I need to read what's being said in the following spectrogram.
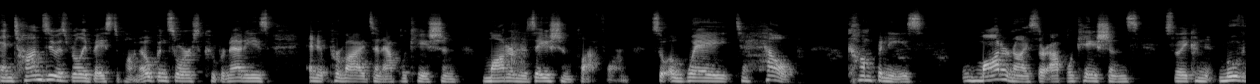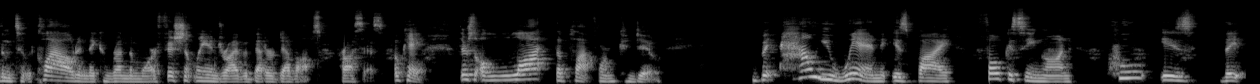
And Tanzu is really based upon open source, Kubernetes, and it provides an application modernization platform. So, a way to help companies modernize their applications so they can move them to the cloud and they can run them more efficiently and drive a better DevOps process. Okay, there's a lot the platform can do. But how you win is by focusing on who is the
